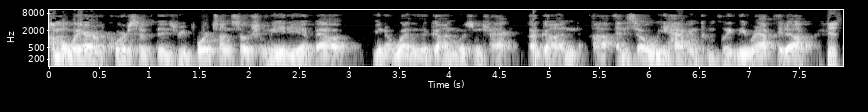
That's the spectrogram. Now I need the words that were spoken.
I'm aware, of course, of these reports on social media about you know whether the gun was in fact a gun, uh, and so we haven't completely wrapped it up. Does,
